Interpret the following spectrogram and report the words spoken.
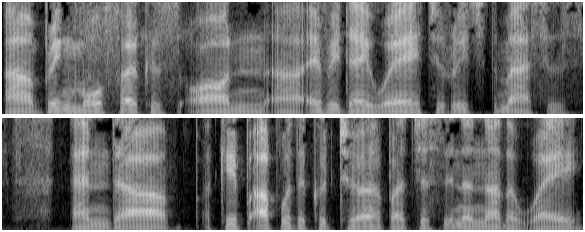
uh, bring more focus on uh, everyday wear to reach the masses, and uh, keep up with the couture, but just in another way.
